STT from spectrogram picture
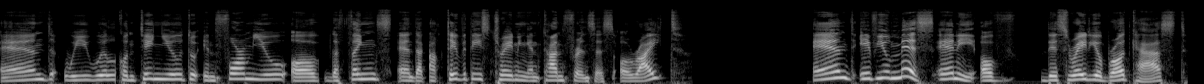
and we will continue to inform you of the things and the activities, training, and conferences, all right? And if you miss any of this radio broadcast,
